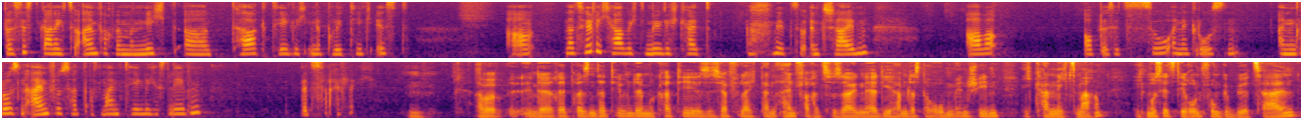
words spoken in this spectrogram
Das ist gar nicht so einfach, wenn man nicht äh, tagtäglich in der Politik ist. Äh, natürlich habe ich die Möglichkeit, mit zu entscheiden, aber ob das jetzt so eine großen, einen großen Einfluss hat auf mein tägliches Leben, bezweifle ich. Hm. Aber in der repräsentativen Demokratie ist es ja vielleicht dann einfacher zu sagen, naja, die haben das da oben entschieden, ich kann nichts machen, ich muss jetzt die Rundfunkgebühr zahlen,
